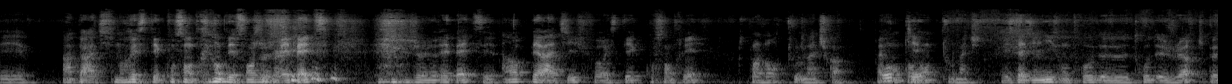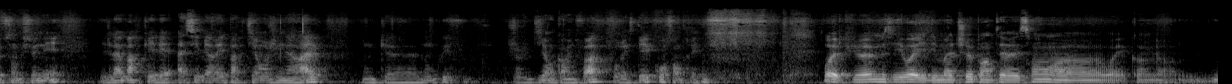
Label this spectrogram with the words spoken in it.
Et, et impérativement rester concentré en défense, je le répète. je le répète, c'est impératif. Il faut rester concentré pendant tout le match, quoi. Vraiment pendant tout le match. Les États-Unis, ils ont trop de, trop de joueurs qui peuvent sanctionner. Et la marque, elle est assez bien répartie en général. Donc, euh, donc oui, faut- je le dis encore une fois, il faut rester concentré. Ouais, puis même ouais, il y a des match-ups intéressants, euh, ouais, quand même, euh,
